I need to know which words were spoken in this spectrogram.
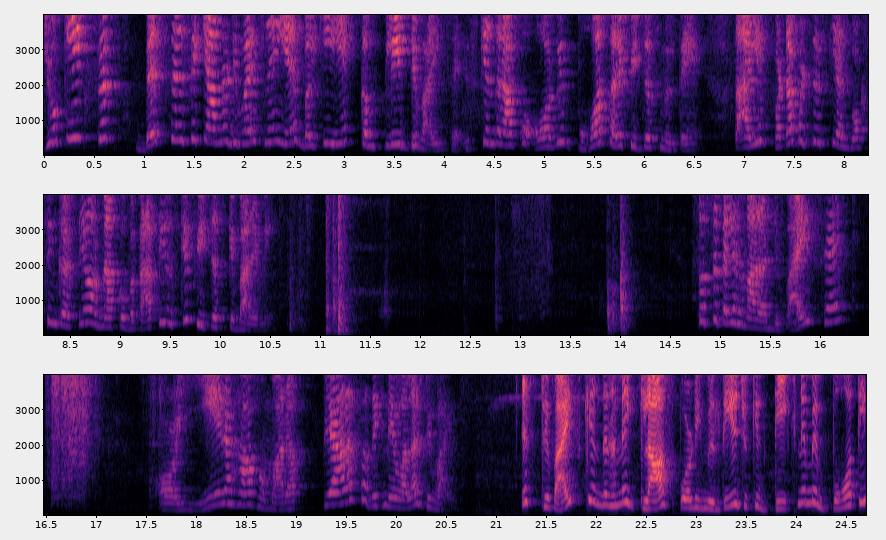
जो कि एक सिर्फ़ बेस्ट सेल्फी कैमरा डिवाइस नहीं है, बल्कि ये कंप्लीट डिवाइस है। इसके अंदर आपको और भी बहुत सारे फीचर्स मिलते हैं। तो आइए फटाफट से इसकी अनबॉक्सिंग करते हैं और मैं आपको बताती हूँ इसके फीचर्स के बारे में। सबसे पहले हमारा डिवाइस है और ये रहा हमारा प्यारा सा दिखने वाला डिवाइस इस डिवाइस के अंदर हमें ग्लास बॉडी मिलती है जो कि देखने में बहुत ही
